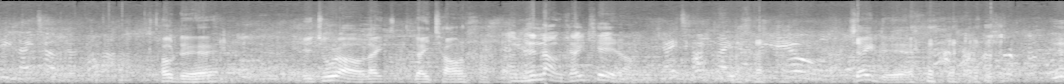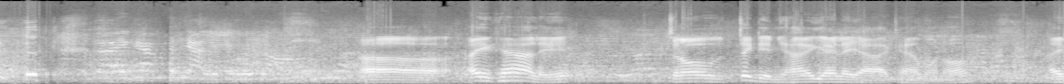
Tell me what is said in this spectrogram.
တိလိုက်ချောက်တာနော်ဟုတ်တယ် ဒီချိုးတာကိုလိုက်လိုက်ချောင်းတာအမျက်နှာရိုက်ခဲ့တာ။ရိုက်ချောက်လိုက်တာဒီကိုရိုက်တယ်ဒါအိမ်ကမပြလေးတို့တော့အာအဲ့ဒီခန်းကလေကျွန်တော်တိတ်တွေအများကြီးရိုက်လိုက်ရတာခန်းပေါ့နော်အဲ့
